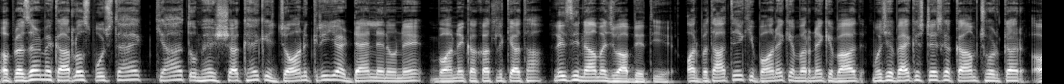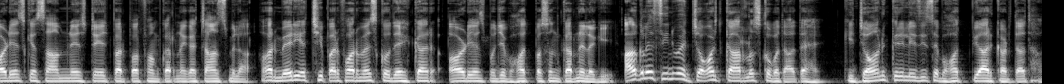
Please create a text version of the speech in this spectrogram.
और प्रेजेंट में कार्लोस पूछता है, क्या तुम्हें शक है कि जॉन क्री या डैन लेनो ने बोने का कत्ल किया था? लिजी ना में जवाब देती है और बताती है कि बोने के मरने के बाद मुझे बैक स्टेज का काम छोड़कर ऑडियंस के सामने स्टेज पर परफॉर्म करने का चांस मिला और मेरी अच्छी परफॉर्मेंस को देखकर ऑडियंस मुझे बहुत पसंद करने लगी। अगले सीन में जॉर्ज कार्लोस को बताता है कि जॉन क्री लिजी से बहुत प्यार करता था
